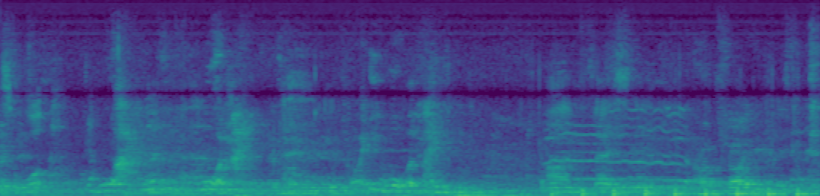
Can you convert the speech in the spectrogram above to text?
I'd love a glass of water. I'm thirsty. On Friday, isn't it?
